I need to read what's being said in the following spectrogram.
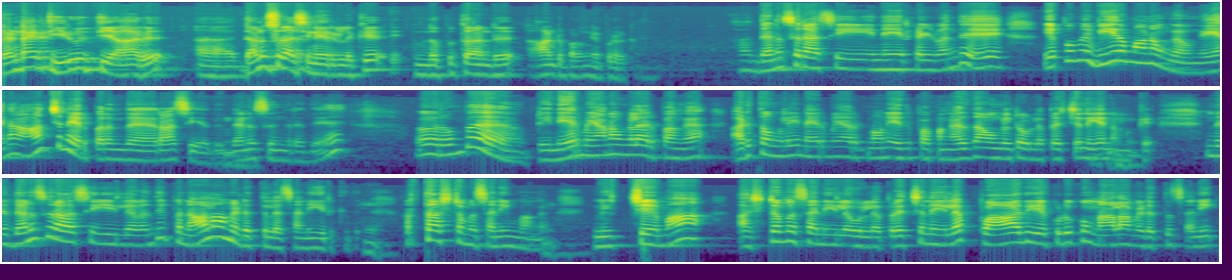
ரெண்டாயிரத்தி இருபத்தி ஆறு தனுசு ராசி நேயர்களுக்கு இந்த புத்தாண்டு ஆண்டு பலன் எப்படி இருக்கும் தனுசு ராசி நேயர்கள் வந்து எப்பவுமே வீரமானவங்க அவங்க. ஏன்னா ஆஞ்சநேயர் பிறந்த ராசி அது தனுசுங்கிறது. ரொம்ப அப்படி நேர்மையானவங்களா இருப்பாங்க. அடுத்தவங்களையும் நேர்மையாக இருக்கணும்னு எதிர்பார்ப்பாங்க. அதுதான் அவங்கள்ட்ட உள்ள பிரச்சனையே நமக்கு. இந்த தனுசு ராசியில் வந்து இப்போ நாலாம் இடத்துல சனி இருக்குது. அர்த்தாஷ்டம சனிம்பாங்க. நிச்சயமாக அஷ்டம சனியில் உள்ள பிரச்சனையில் பாதியை கொடுக்கும் நாலாம் இடத்து சனி.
